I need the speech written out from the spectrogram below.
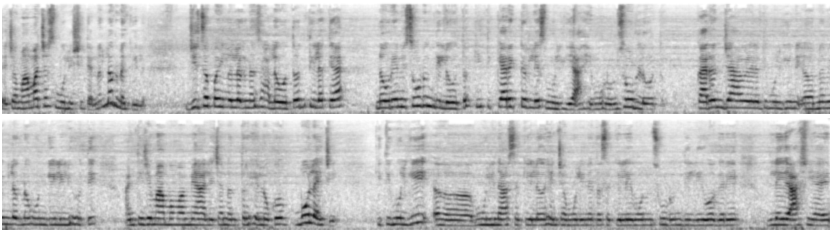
त्याच्या मामाच्याच मुलीशी त्यानं लग्न केलं. जिचं पहिलं लग्न झालं होतं आणि तिला त्या नवऱ्याने सोडून दिलं होतं की ती कॅरेक्टरलेस मुलगी आहे म्हणून सोडलं होतं. कारण ज्या वेळेला ती मुलगी नवीन लग्न होऊन गेलेली होती आणि तिचे मामा मामी आल्याच्यानंतर हे लोक बोलायचे की ती मुलगी मुलीनं असं केलं ह्यांच्या मुलीनं तसं केलं म्हणून सोडून दिली वगैरे ले अशी आहे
